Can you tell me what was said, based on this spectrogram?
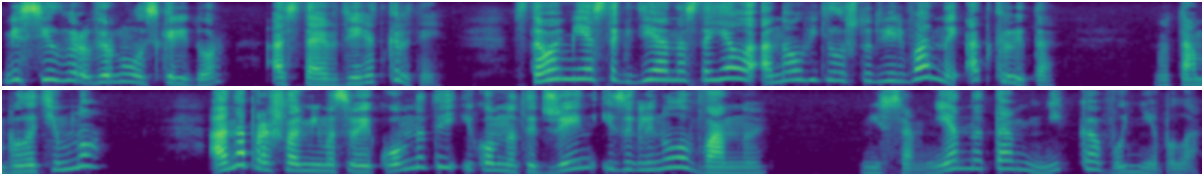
Мисс Силвер вернулась в коридор, оставив дверь открытой. С того места, где она стояла, она увидела, что дверь ванной открыта. Но там было темно. Она прошла мимо своей комнаты и комнаты Джейн и заглянула в ванную. Несомненно, там никого не было.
